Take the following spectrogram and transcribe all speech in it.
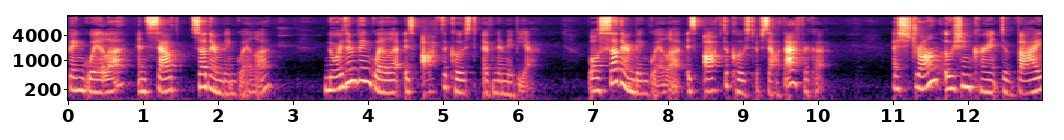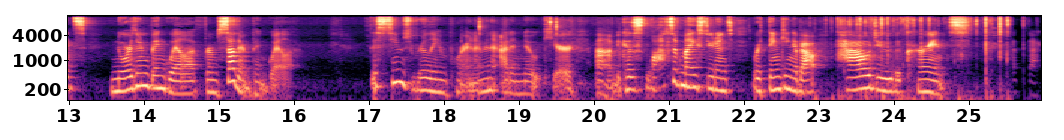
Benguela, and south, southern Benguela. Northern Benguela is off the coast of Namibia, while southern Benguela is off the coast of South Africa. A strong ocean current divides northern Benguela from southern Benguela. This seems really important. I'm going to add a note here um, because lots of my students were thinking about how do the currents affect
